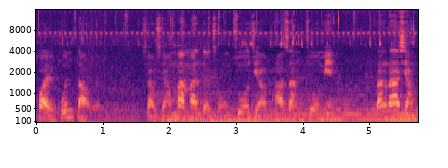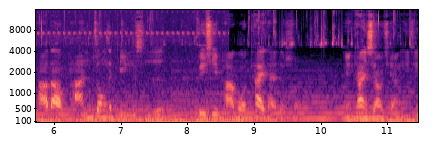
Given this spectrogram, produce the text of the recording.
快昏倒了。小强慢慢的从桌角爬上桌面，当他想爬到盘中的饼时，必须爬过太太的手。眼看小强已经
